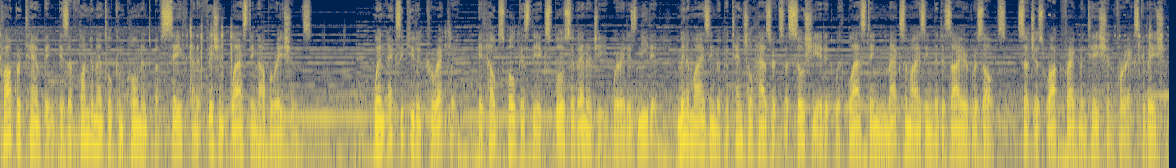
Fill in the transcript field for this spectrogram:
Proper tamping is a fundamental component of safe and efficient blasting operations. When executed correctly, it helps focus the explosive energy where it is needed, minimizing the potential hazards associated with blasting and maximizing the desired results, such as rock fragmentation for excavation.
